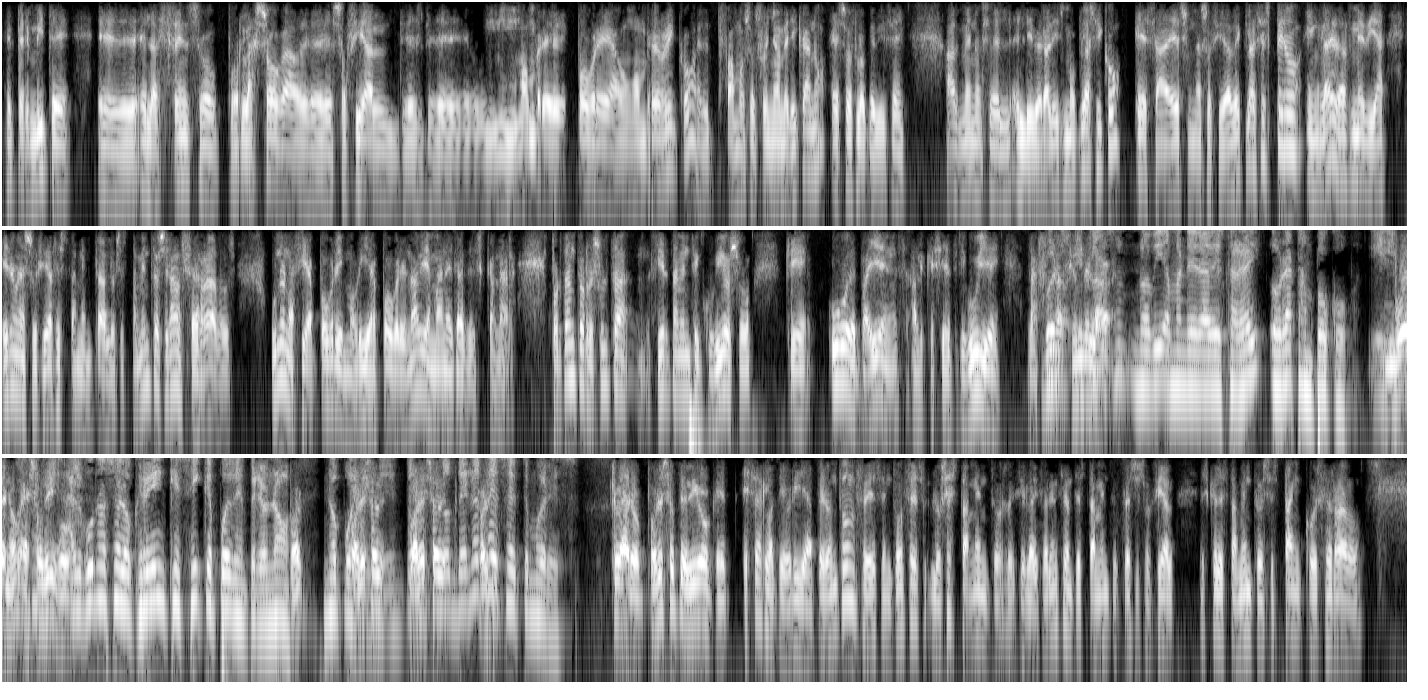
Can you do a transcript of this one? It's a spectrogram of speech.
eh, permite el ascenso por la soga social desde un hombre pobre a un hombre rico, el famoso sueño americano. Eso es lo que dice al menos el, el liberalismo clásico. Esa es una sociedad de clases, pero en la Edad Media era una sociedad estamental. Los estamentos eran cerrados. Uno nacía pobre y moría pobre. No había manera de escalar. Por tanto, resulta ciertamente curioso que Hugo de Payens, al que se atribuye la fundación de la... no había manera de estar ahí, ahora tampoco. bueno, eso digo. Algunos se lo creen que sí que pueden, pero no, no pueden. Por eso, donde naces te mueres. Claro, por eso te digo que esa es la teoría. Pero entonces, entonces los estamentos, es decir, la diferencia entre estamento y clase social es que el estamento es estanco, es cerrado,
